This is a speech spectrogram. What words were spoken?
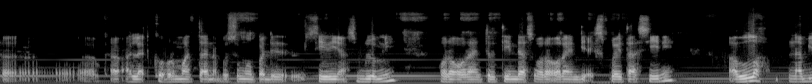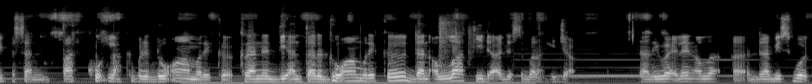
uh, alat kehormatan apa semua pada siri yang sebelum ni orang-orang yang tertindas orang-orang yang dieksploitasi ni Allah Nabi pesan takutlah kepada doa mereka. Kerana di antara doa mereka dan Allah tidak ada sebarang hijab dan riwayat lain Allah uh, Nabi sebut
